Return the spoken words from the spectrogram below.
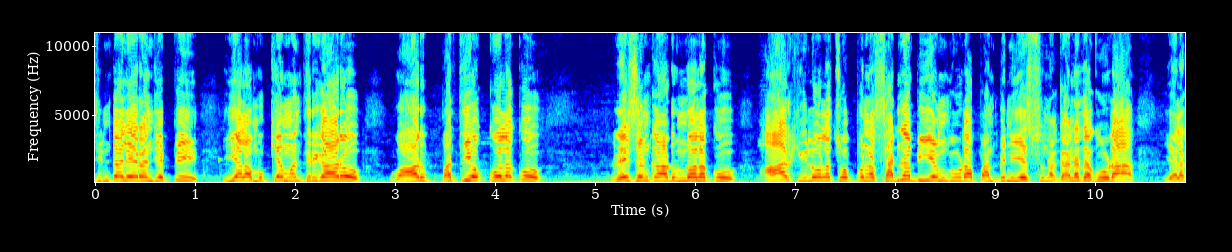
తింటలేరని చెప్పి ఇవాళ ముఖ్యమంత్రి గారు వారు ప్రతి ఒక్కోలకు రేషన్ కార్డు ఉన్నోళ్ళకు ఆరు కిలోల చొప్పున సన్న బియ్యం కూడా పంపిణీ చేస్తున్న ఘనత కూడా ఇలా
